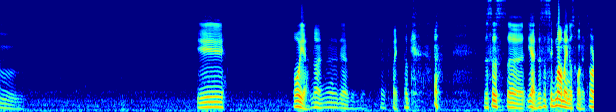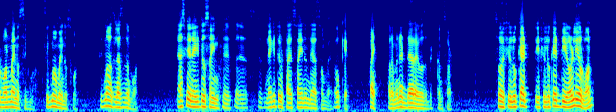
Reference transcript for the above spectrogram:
hmm. A oh yeah. No, no that's fine. Okay. This is uh, yeah this is sigma minus 1 it is not 1 minus sigma. Sigma minus 1 sigma is less than 1 has to be a negative sign. Negative sign in there somewhere. Okay. Fine. For a minute there I was a bit concerned. So if you look at if you look at the earlier one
